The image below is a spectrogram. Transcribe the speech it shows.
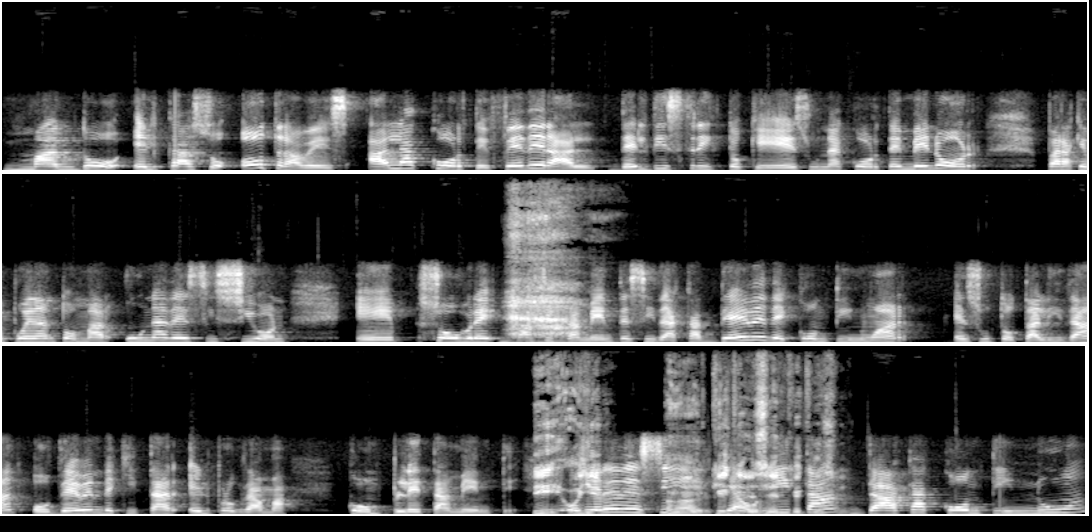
mandó el caso otra vez a la Corte Federal del Distrito, que es una corte menor, para que puedan tomar una decisión eh, sobre básicamente si DACA debe de continuar en su totalidad o deben de quitar el programa completamente. Y, oye, quiere decir ajá, ¿qué que ahorita decir? DACA continúa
